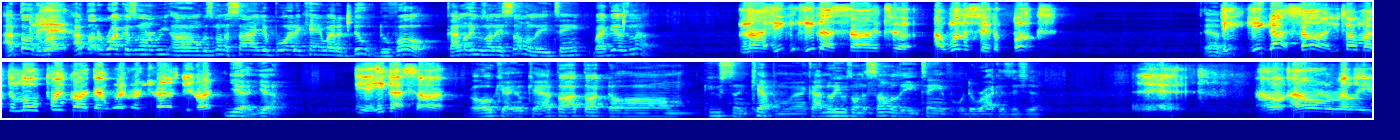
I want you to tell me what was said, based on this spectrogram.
I thought the Yeah. Rock, I thought the Rockets was gonna re, um, was gonna sign your boy that came out of Duke, Duval. I know he was on their summer league team, but I guess not. Nah, he he got signed to I want to say the Bucks. Damn. He he got signed. You talking about the little point guard that went undrafted, right? Yeah, yeah. Yeah, he got signed. Okay, okay. I thought I thought the um Houston kept him, man. I know he was on the summer league team with the Rockets this year. Yeah, I don't, I don't really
